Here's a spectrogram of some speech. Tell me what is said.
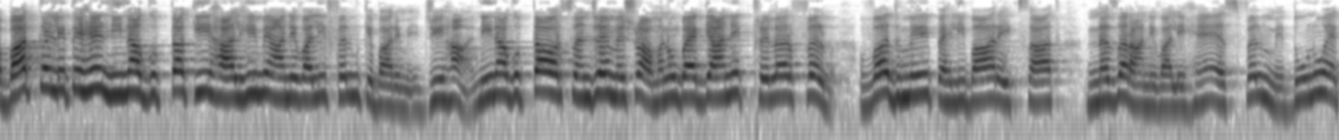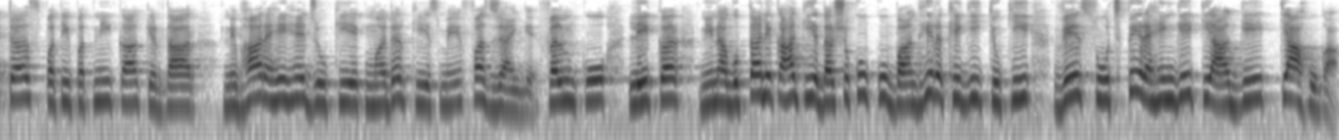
अब बात कर लेते हैं नीना गुप्ता की हाल ही में आने वाली फ़िल्म के बारे में। जी हाँ नीना गुप्ता और संजय मिश्रा मनोवैज्ञानिक थ्रिलर फ़िल्म वध में पहली बार एक साथ नज़र आने वाले हैं। इस फ़िल्म में दोनों एक्टर्स पति पत्नी का किरदार निभा रहे हैं, जो कि एक मर्डर केस में फंस जाएँगे। फ़िल्म को लेकर नीना गुप्ता ने कहा कि ये दर्शकों को बांधे रखेगी, क्योंकि वे सोचते रहेंगे कि आगे क्या होगा।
